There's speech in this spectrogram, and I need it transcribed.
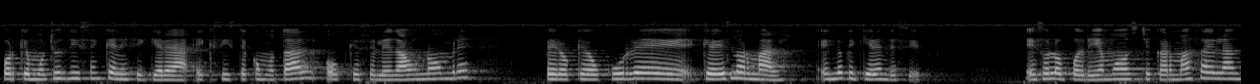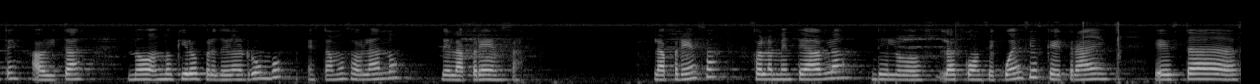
porque muchos dicen que ni siquiera existe como tal o que se le da un nombre, pero que ocurre, que es normal, es lo que quieren decir. Eso lo podríamos checar más adelante. Ahorita no, no quiero perder el rumbo. Estamos hablando de la prensa. La prensa solamente habla de los, las consecuencias que traen estas,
